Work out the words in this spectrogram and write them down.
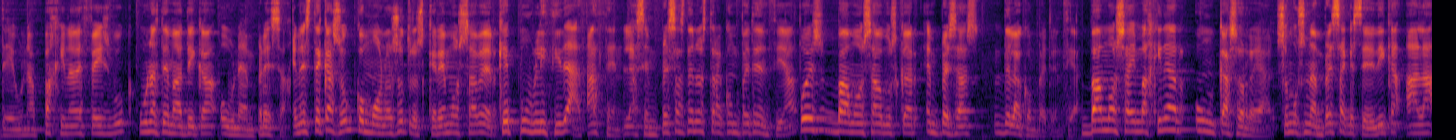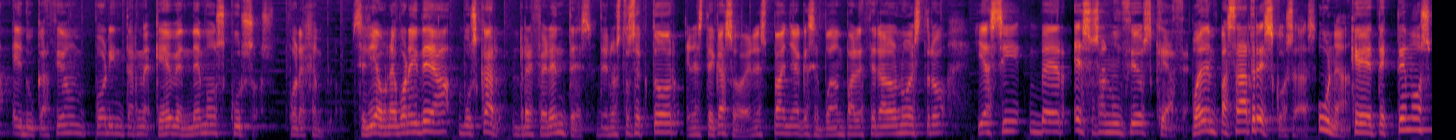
de una página de Facebook, una temática o una empresa. En este caso, como nosotros queremos saber qué publicidad hacen las empresas de nuestra competencia, pues vamos a buscar empresas de la competencia. Vamos a imaginar un caso real. Somos una empresa que se dedica a la educación por internet, que vendemos cursos por ejemplo. Sería una buena idea buscar referentes de nuestro sector, en este caso en España, que se puedan parecer a lo nuestro y así ver esos anuncios que hacen. Pueden pasar tres cosas. Una, que detectemos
